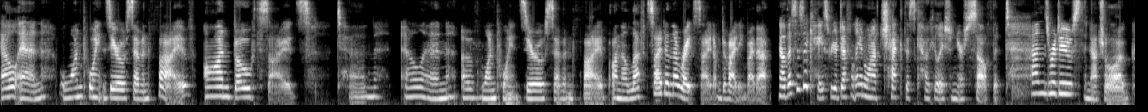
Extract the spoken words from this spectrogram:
ln 1.075 on both sides. 10 ln of 1.075 on the left side and the right side. I'm dividing by that. Now this is a case where you're definitely going to want to check this calculation yourself. The 10s reduce, the natural log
